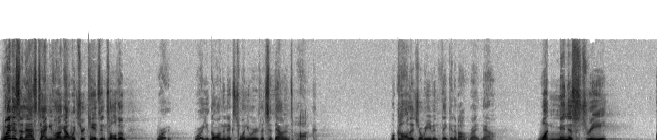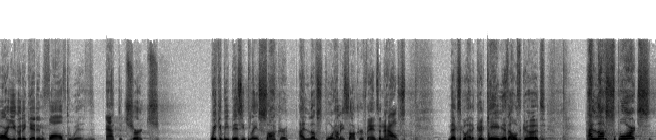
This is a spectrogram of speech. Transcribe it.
When is the last time you've hung out with your kids and told them, where, where are you going the next 20 years? Let's sit down and talk. What college are we even thinking about right now? What ministry are you going to get involved with at the church? We could be busy playing soccer. I love sport. How many soccer fans in the house? Mexico had a good game. Yeah, that was good. I love sports.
